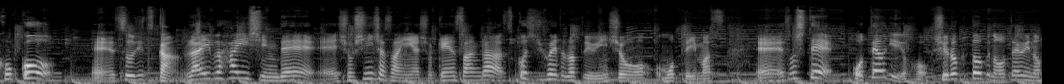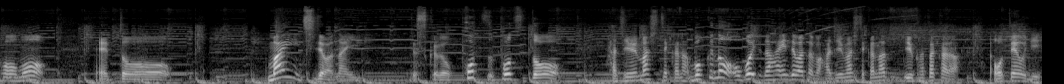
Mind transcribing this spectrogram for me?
ここ、えー数日間、ライブ配信で、えー初心者さんや初見さんが少し増えたなという印象を持っています。えーそして、お便りの方、収録トークのお便りの方も、えっと、毎日ではないですけど、ポツポツと、初めましてかな、僕の覚えてる範囲では多分初めましてかなっていう方からお便り、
